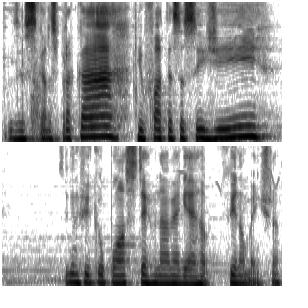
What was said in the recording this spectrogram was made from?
Trazer esses caras pra cá. E o fato dessa siege ir... Significa que eu posso terminar minha guerra finalmente, né?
